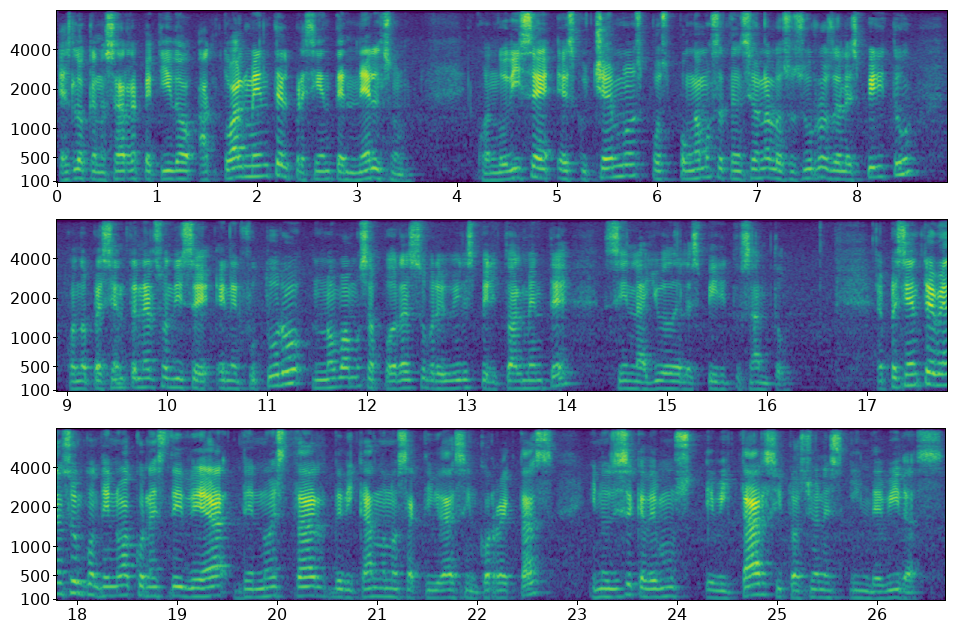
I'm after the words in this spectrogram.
es lo que nos ha repetido actualmente el presidente Nelson. Cuando dice escuchemos, pues pongamos atención a los susurros del Espíritu, cuando el presidente Nelson dice, en el futuro no vamos a poder sobrevivir espiritualmente sin la ayuda del Espíritu Santo. El presidente Benson continúa con esta idea de no estar dedicándonos a actividades incorrectas y nos dice que debemos evitar situaciones indebidas.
